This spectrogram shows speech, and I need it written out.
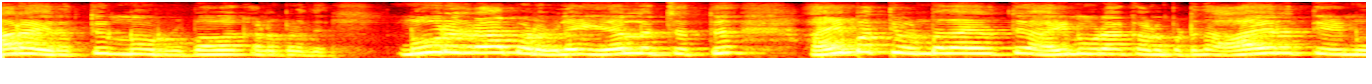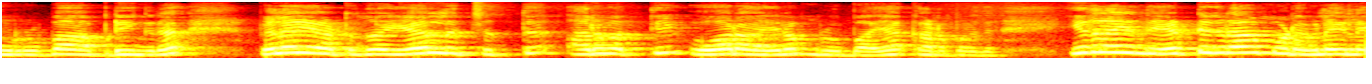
ஆறாயிரத்து நூறு ரூபாவாக காணப்படுது. நூறு கிராமோட விலை ஏழு லட்சத்து ஐம்பத்தி ஒன்பதாயிரத்து ஐநூறாக காணப்பட்டது. ஆயிரத்தி ஐநூறு ரூபாய் அப்படிங்கிற விலையாட்டுதோ ஏழு லட்சத்து அறுபத்தி ஓராயிரம் ரூபாயாக காணப்படுது. இதில் இந்த எட்டு கிராமோட விலையில்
